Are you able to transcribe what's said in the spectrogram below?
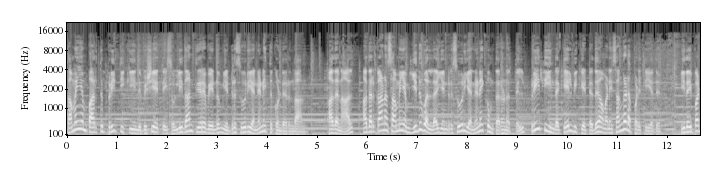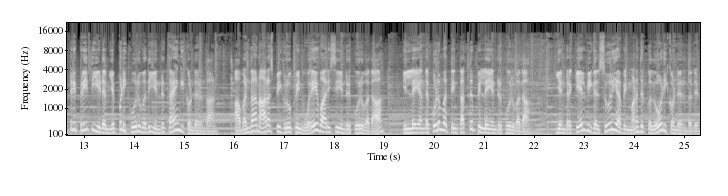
சமயம் பார்த்து பிரீத்திக்கு இந்த விஷயத்தை சொல்லிதான் தீர வேண்டும் என்று சூர்யா நினைத்துக் கொண்டிருந்தான். அதனால் அதற்கான சமயம் இதுவல்ல என்று சூர்யா நினைக்கும் தருணத்தில் பிரீத்தி இந்த கேள்வி கேட்டது அவனை சங்கடப்படுத்தியது. இதை பற்றி பிரீத்தியிடம் எப்படி கூறுவது என்று தயங்கிக் கொண்டிருந்தான். அவன்தான் ஆர்எஸ்பி குரூப்பின் ஒரே வாரிசு என்று கூறுவதா? இல்லை அந்த குடும்பத்தின் தத்துப்பிள்ளை என்று கூறுவதா? என்ற கேள்விகள் சூர்யாவின் மனதுக்குள் ஓடிக்கொண்டிருந்தது.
